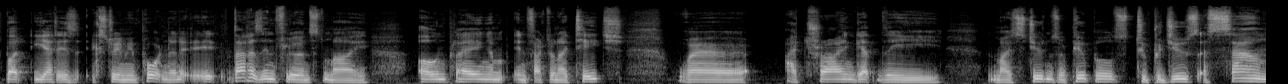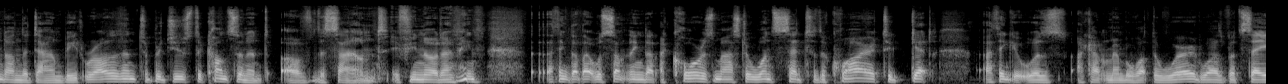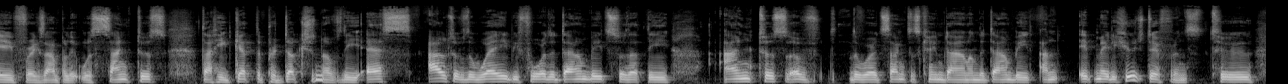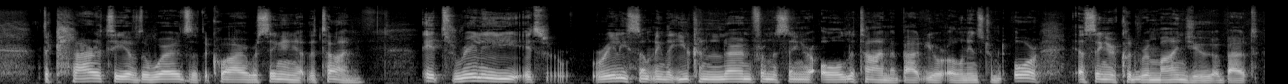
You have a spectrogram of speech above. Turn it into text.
but yet is extremely important. And it, it, that has influenced my own playing. Um, in fact, when I teach, where I try and get the my students or pupils to produce a sound on the downbeat rather than to produce the consonant of the sound, if you know what I mean. I think that that was something that a chorus master once said to the choir to get, I think it was, I can't remember what the word was, but say, for example, it was sanctus, that he'd get the production of the S out of the way before the downbeat so that the anctus of the word sanctus came down on the downbeat, and it made a huge difference to the clarity of the words that the choir were singing at the time. It's really it's really something that you can learn from a singer all the time about your own instrument or a singer could remind you about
